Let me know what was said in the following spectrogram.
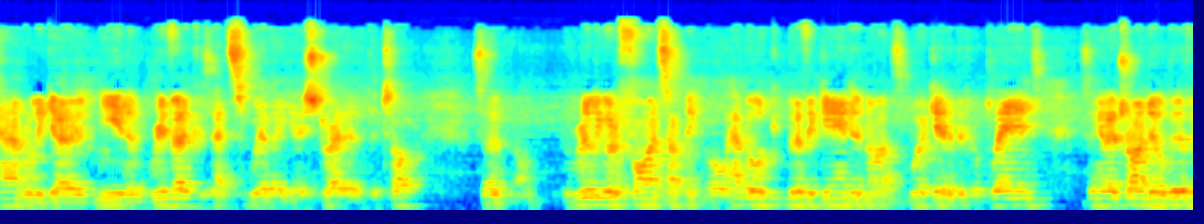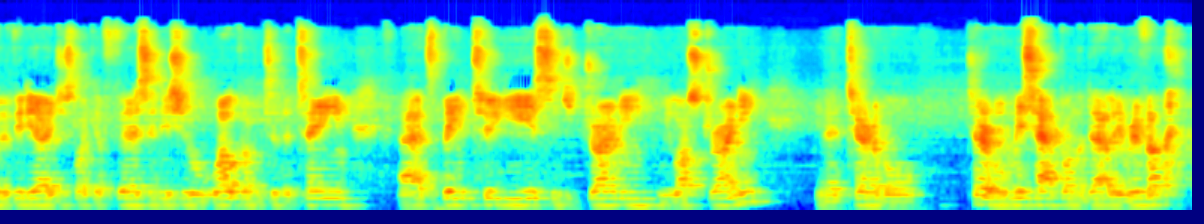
can't really go near the river because that's where they go straight over the top. So I'm really got to find something or have a look, a bit of a gander tonight, work out a bit of a plan. So I'm going to try and do a bit of a video, just like a first initial welcome to the team. Uh, it's been two years since Droney, we lost Droney in a terrible, terrible mishap on the Daly River.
